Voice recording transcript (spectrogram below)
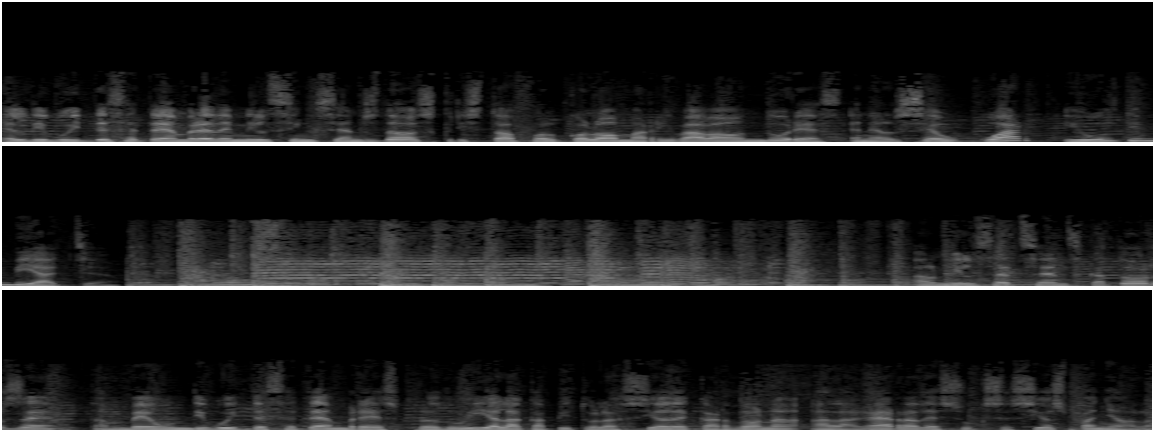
El 18 de setembre de 1502, Cristòfol Colom arribava a Honduras en el seu quart i últim viatge. Al 1714, també un 18 de setembre, es produïa la capitulació de Cardona a la Guerra de Successió Espanyola.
